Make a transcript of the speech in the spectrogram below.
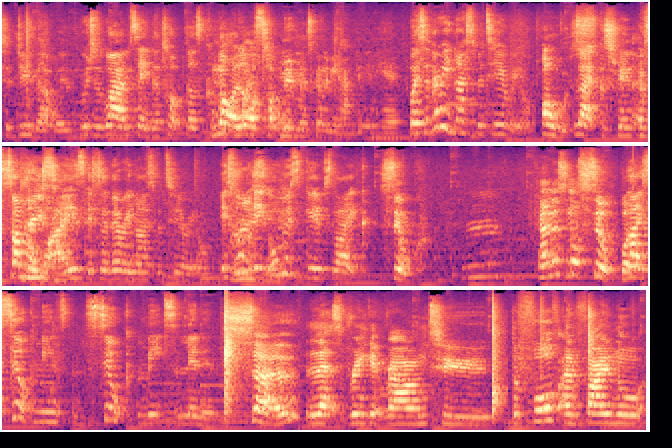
to do that with, which is why I'm saying the top does come. Not a lot of top movement's going to be happening here. But it's a very nice material. Oh, it's Like, summer wise, it's a very nice material. It's Breezy. it almost gives like silk. mm, And it's not silk, but like silk means silk meets linen. so let's bring it round to the fourth and final.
